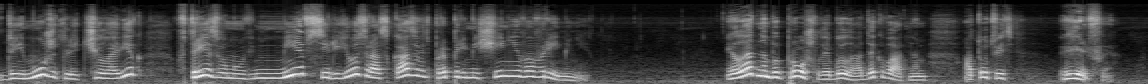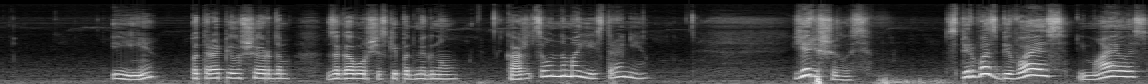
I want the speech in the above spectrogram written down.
Да и может ли человек в трезвом уме всерьез рассказывать про перемещение во времени? И ладно бы прошлое было адекватным, а тут ведь эльфы. И, поторопил Шердом, заговорчески подмигнул. Кажется, он на моей стороне. Я решилась. Сперва сбиваясь и маялась,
